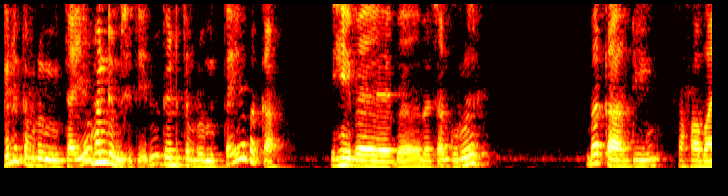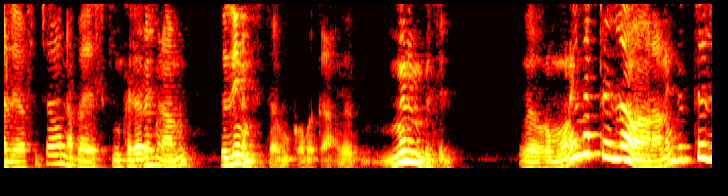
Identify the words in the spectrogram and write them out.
ግልጥ ብሎ የሚታየው ህንድም ስትሄዱ ግልጥ ብሎ የሚታየው በቃ ይሄ በፀጉርህ በቃ እንዲህ ሰፋ ባለ አፍንጫ እና በስኪን ከለርህ ምናምን በዚህ ነው የምትታወቀው። በቃ ምንም ብትል ኦሮሞ ነኝ ብትል፣ አማራ ነኝ ብትል፣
